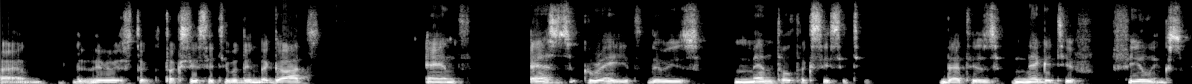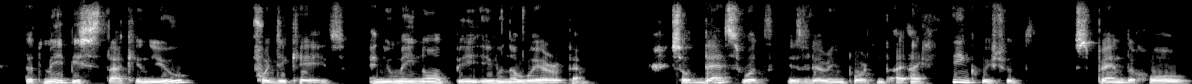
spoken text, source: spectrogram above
Um, and there is toxicity within the gut and as great there is mental toxicity that is negative feelings that may be stuck in you for decades and you may not be even aware of them. So that's what is very important. I, I think we should spend the whole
